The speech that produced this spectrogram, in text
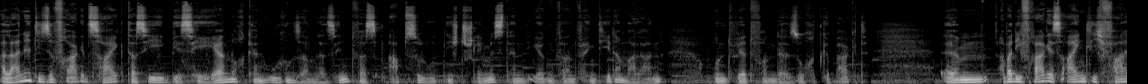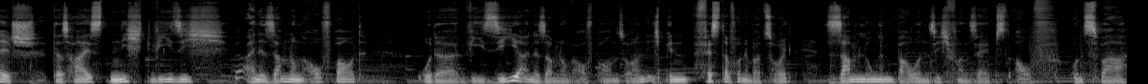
Alleine diese Frage zeigt, dass Sie bisher noch kein Uhrensammler sind, was absolut nicht schlimm ist, denn irgendwann fängt jeder mal an und wird von der Sucht gepackt. Ähm, aber die Frage ist eigentlich falsch. Das heißt nicht, wie sich eine Sammlung aufbaut oder wie Sie eine Sammlung aufbauen sollen. Ich bin fest davon überzeugt, Sammlungen bauen sich von selbst auf. Und zwar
